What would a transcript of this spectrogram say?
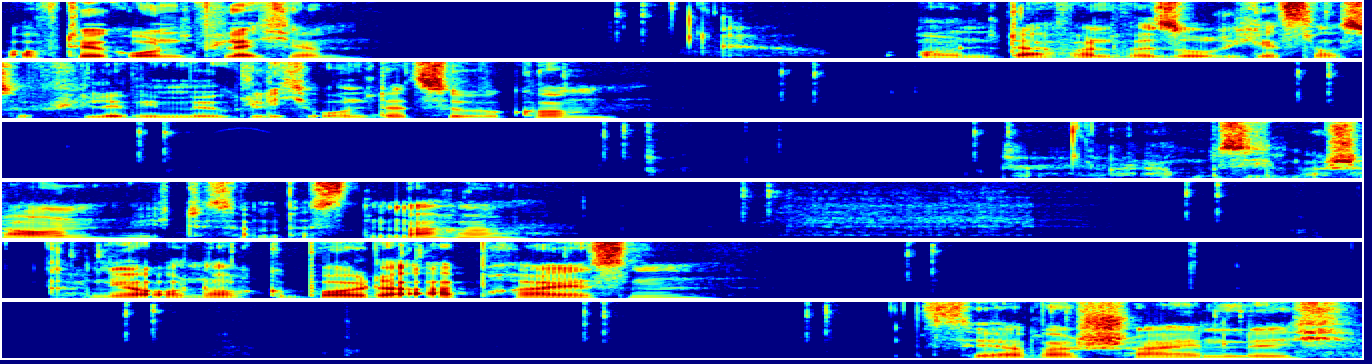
auf der Grundfläche. Und davon versuche ich jetzt noch so viele wie möglich unterzubekommen. Muss ich mal schauen, wie ich das am besten mache. Kann ja auch noch Gebäude abreißen. Sehr wahrscheinlich.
